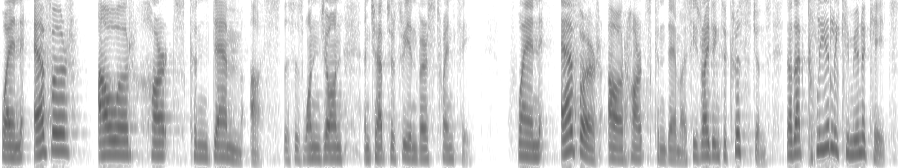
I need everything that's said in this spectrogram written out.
whenever our hearts condemn us. This is 1 John and chapter 3 and verse 20. Whenever our hearts condemn us. He's writing to Christians. Now, that clearly communicates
